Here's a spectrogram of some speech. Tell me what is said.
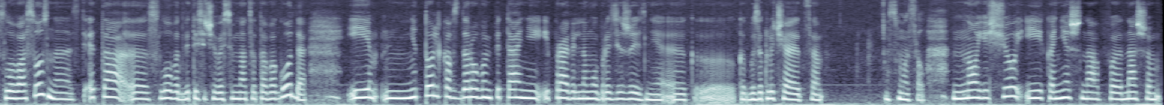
слово «осознанность» – это э, слово 2018 года, и не только в здоровом питании и правильном образе жизни э, э, как бы заключается смысл, но еще и, конечно, в нашем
